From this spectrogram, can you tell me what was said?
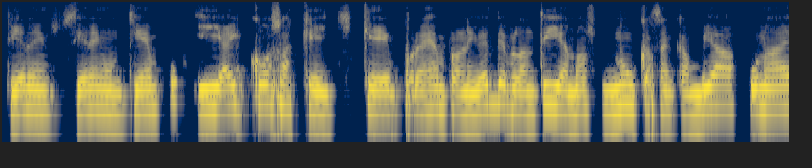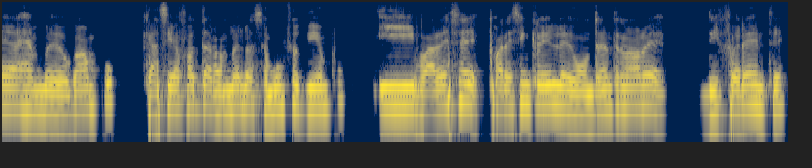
tienen, tienen un tiempo y hay cosas que, que, por ejemplo, a nivel de plantilla no, nunca se han cambiado. Una de ellas es el mediocampo, que hacía falta cambiarlo hace mucho tiempo y parece, parece increíble que con tres entrenadores diferentes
